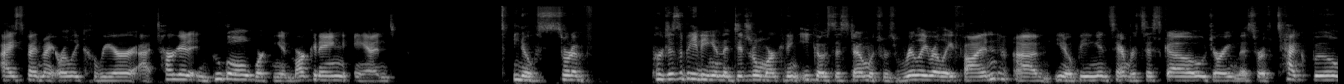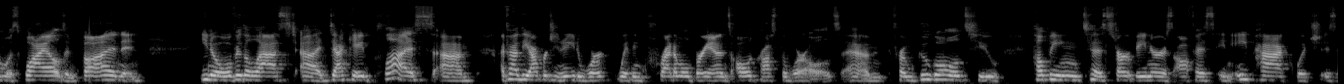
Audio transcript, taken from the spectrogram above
I spent my early career at Target and Google working in marketing and, you know, sort of participating in the digital marketing ecosystem, which was really, really fun. Um, you know, being in San Francisco during the sort of tech boom was wild and fun. And you know, over the last uh, decade plus, um, I've had the opportunity to work with incredible brands all across the world, um, from Google to helping to start Vayner's office in APAC, which is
